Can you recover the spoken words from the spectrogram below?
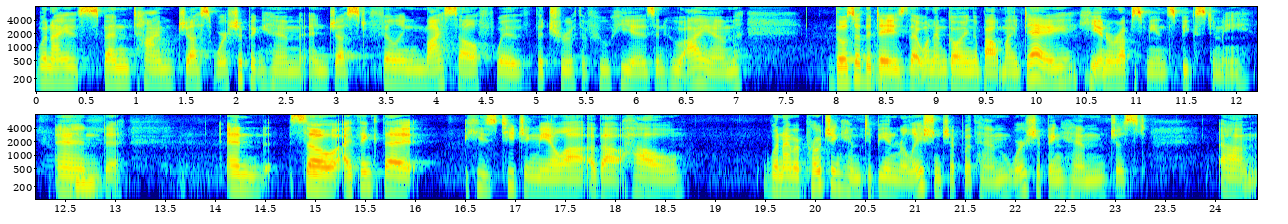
when I spend time just worshiping him and just filling myself with the truth of who he is and who I am, those are the days that when I'm going about my day, he interrupts me and speaks to me. And and so I think that he's teaching me a lot about how when I'm approaching him to be in relationship with him, worshiping him, just um,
